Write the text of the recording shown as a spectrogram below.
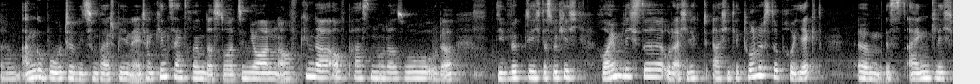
ähm, Angebote wie zum Beispiel in Eltern-Kind-Zentren, dass dort Senioren auf Kinder aufpassen oder so oder die wirklich, das wirklich räumlichste oder architekt architektonischste Projekt ähm, ist eigentlich,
